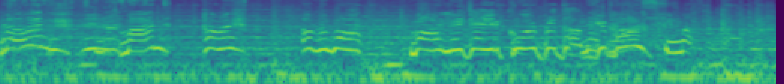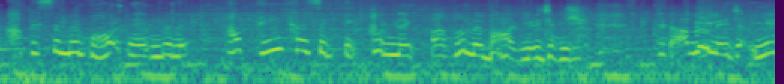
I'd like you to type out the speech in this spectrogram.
मान मान, हमें हमें बाहर बाहर ले जाइए कुंवर प्रताप के पास आप इस समय बहुत निर्बल है आप नहीं खा सकती। हमने कहा हमें बाहर ले जाइए। अभी ले जाइए।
